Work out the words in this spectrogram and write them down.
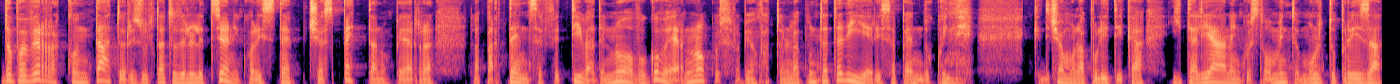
Dopo aver raccontato il risultato delle elezioni, quali step ci aspettano per la partenza effettiva del nuovo governo, questo l'abbiamo fatto nella puntata di ieri, sapendo quindi che diciamo la politica italiana in questo momento è molto presa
